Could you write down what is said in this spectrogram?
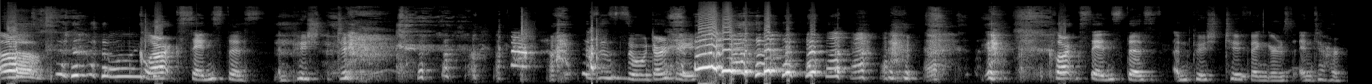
oh. Clarke sensed this and pushed. this is so dirty. Clarke sensed this and pushed two fingers into her.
